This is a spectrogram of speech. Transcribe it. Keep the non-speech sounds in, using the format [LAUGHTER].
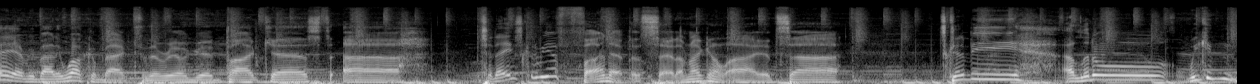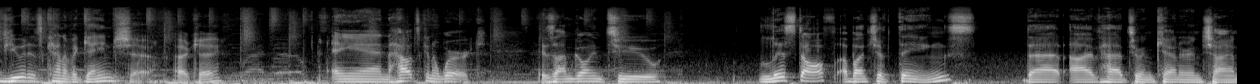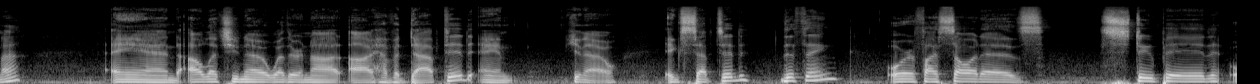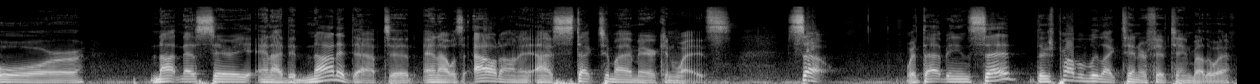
Hey, everybody, welcome back to the Real Good Podcast. Uh, today's gonna be a fun episode. I'm not gonna lie. It's uh, it's gonna be a little. We can view it as kind of a game show, okay? And how it's gonna work is I'm going to list off a bunch of things that I've had to encounter in China and I'll let you know whether or not I have adapted and, you know, accepted the thing, or if I saw it as stupid or not necessary and I did not adapt it and I was out on it. I stuck to my American ways. So, with that being said, there's probably like 10 or 15, by the way.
